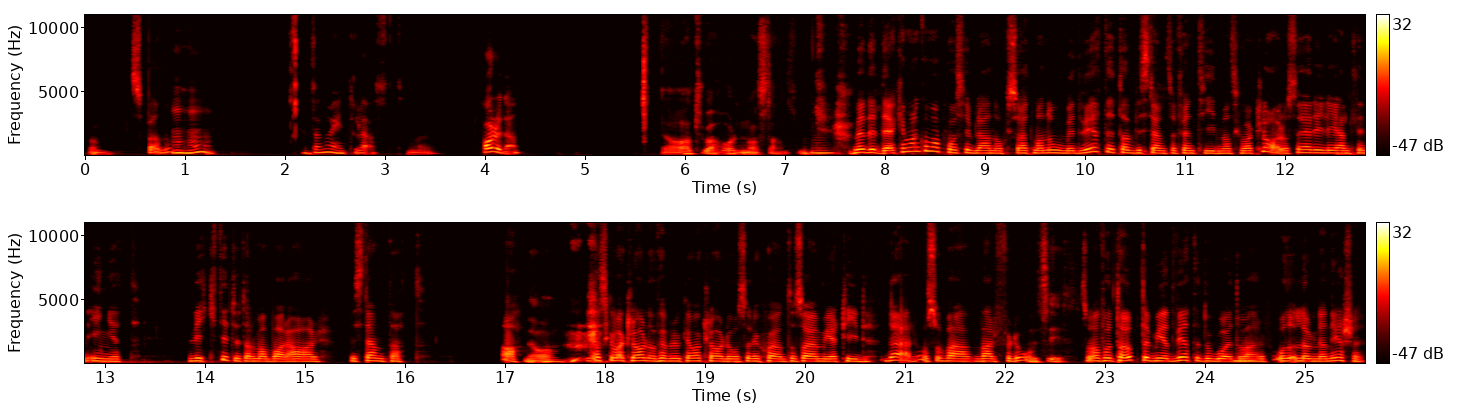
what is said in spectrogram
Som, Spännande. Mhm. Den har jag inte läst. nej. Har du den? Ja, jag tror jag har den någonstans. Mm. Men det där kan man komma på sig ibland också, att man omedvetet har bestämt sig för en tid man ska vara klar och så är det egentligen inget viktigt utan man bara har bestämt att ja, Ja, jag ska vara klar då för jag brukar vara klar då så det är skönt och så har jag mer tid där och så bara varför då? precis. Så man får ta upp det medvetet och gå ett varv och lugna ner sig.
